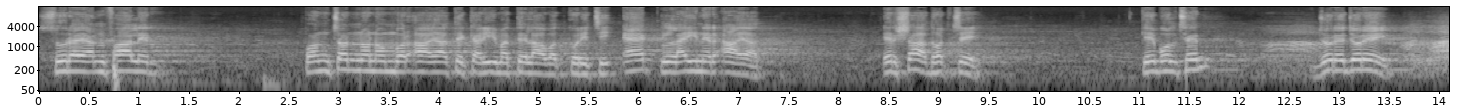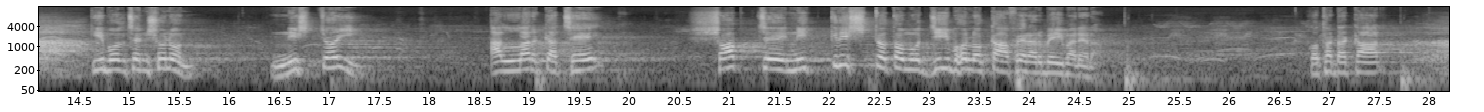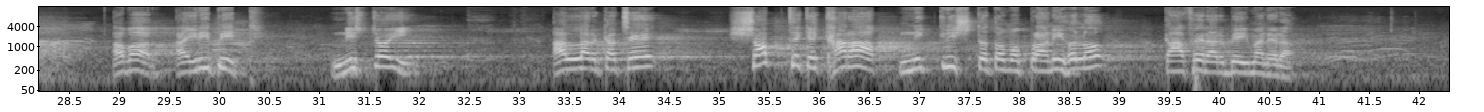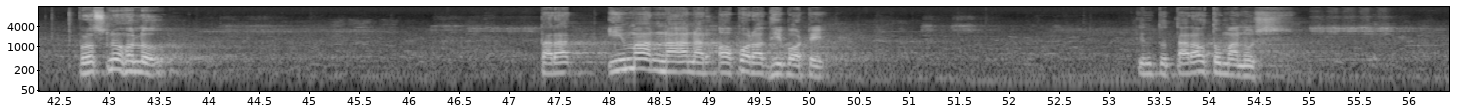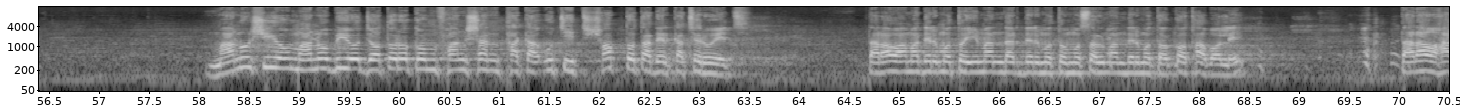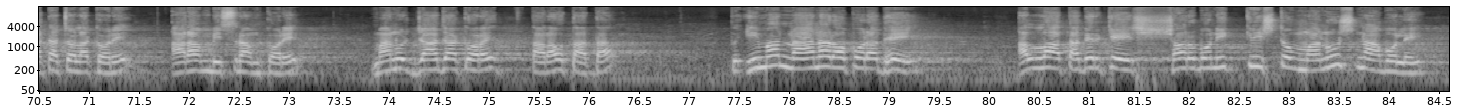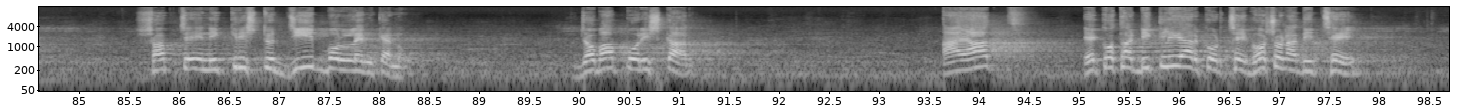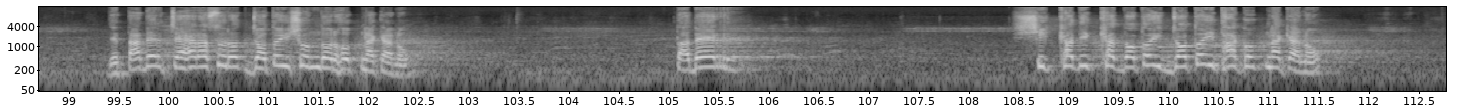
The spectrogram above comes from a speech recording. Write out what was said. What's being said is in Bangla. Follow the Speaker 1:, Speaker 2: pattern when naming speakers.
Speaker 1: সুরায় আনফালের পঞ্চান্ন নম্বর আয়াতে কারিমা তেলাওয়াত করেছি। এক লাইনের আয়াত। এরশাদ হচ্ছে। কে বলছেন? জোরে জোরে। কি বলছেন শুনুন। নিশ্চয়ই আল্লাহর কাছে সবচেয়ে নিকৃষ্টতম জীব হলো কাফের আর বেইমানেরা কথাটা কার? আবার আই রিপিট নিশ্চয়ই আল্লাহর কাছে সব থেকে খারাপ, নিকৃষ্টতম প্রাণী হল কাফের আর বেইমানেরা প্রশ্ন হল, তারা ইমান না আনার অপরাধী বটে। কিন্তু তারাও তো মানুষ। মানুষীয় মানবীয় যত রকম ফাংশন থাকা উচিত, সব তো তাদের কাছে রয়েছে। তারাও আমাদের মতো ইমানদারদের মতো, মুসলমানদের মতো কথা বলে। তারাও হাঁটাচলা করে, আরাম বিশ্রাম করে। মানুষ যা যা করে, তারাও তা তা। তো ইমান না আনার অপরাধে আল্লাহ তাদেরকে সর্বনিকৃষ্ট মানুষ না বলে সবচেয়ে নিকৃষ্ট জীব বললেন কেন? জবাব পরিষ্কার। আয়াত একথা ডিক্লিয়ার করছে, ঘোষণা দিচ্ছে যে তাদের চেহারা সুরত যতই সুন্দর হোক না কেন, তাদের শিক্ষা দীক্ষা যতই যতই থাকুক না কেন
